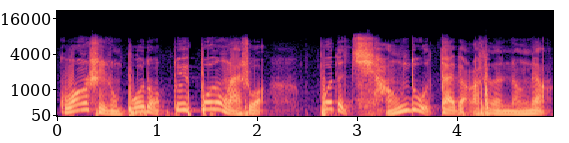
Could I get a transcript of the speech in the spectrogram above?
光是一种波动，对于波动来说，波的强度代表了它的能量。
